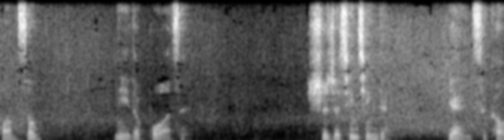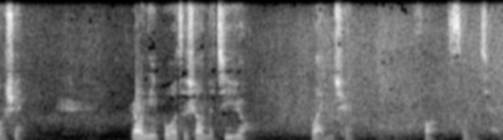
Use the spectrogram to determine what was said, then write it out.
放松你的脖子，试着轻轻的咽一次口水。让你脖子上的肌肉完全放松下来，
